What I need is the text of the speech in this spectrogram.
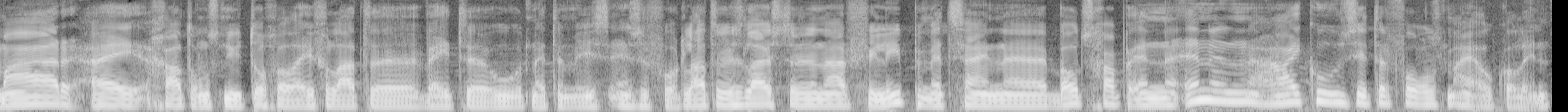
Maar hij gaat ons nu toch wel even laten weten hoe het met hem is enzovoort. Laten we eens luisteren naar Philippe met zijn eh, boodschap. En, en een haiku zit er volgens mij ook al in.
